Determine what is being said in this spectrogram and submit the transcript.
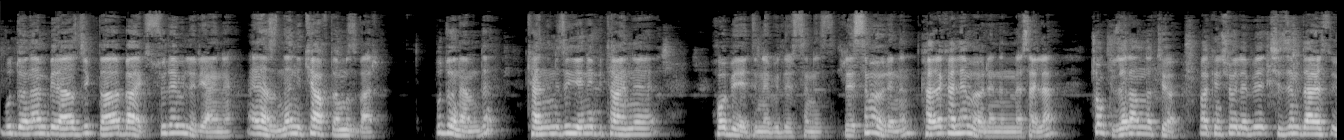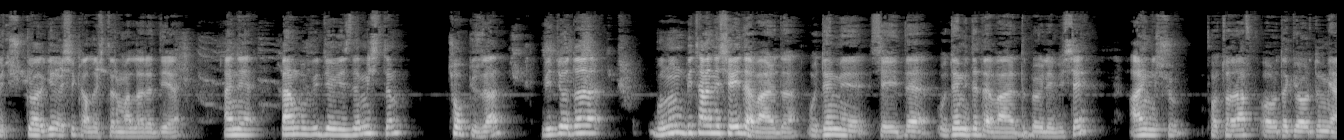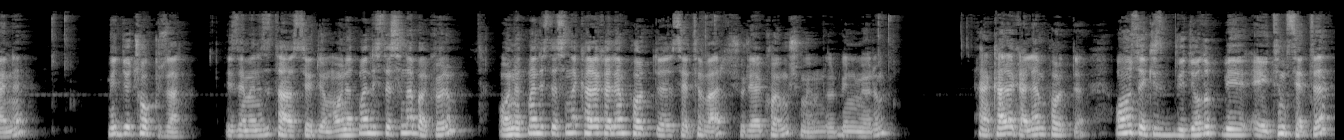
bu dönem birazcık daha belki sürebilir yani. En azından iki haftamız var. Bu dönemde kendinize yeni bir tane hobi edinebilirsiniz. Resim öğrenin, kara kalem öğrenin mesela. Çok güzel anlatıyor. Bakın şöyle bir çizim dersi 3, gölge ışık alıştırmaları diye. Hani ben bu videoyu izlemiştim. Çok güzel. Videoda bunun bir tane şeyi de vardı. Udemy şeyde, Udemy'de de vardı böyle bir şey. Aynı şu fotoğraf orada gördüm yani. Video çok güzel. İzlemenizi tavsiye ediyorum. Oynatma listesine bakıyorum. Oynatma listesinde kara kalem portre seti var. Şuraya koymuş muyumdur bilmiyorum. Ha, kara kalem portre. 18 videoluk bir eğitim seti.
